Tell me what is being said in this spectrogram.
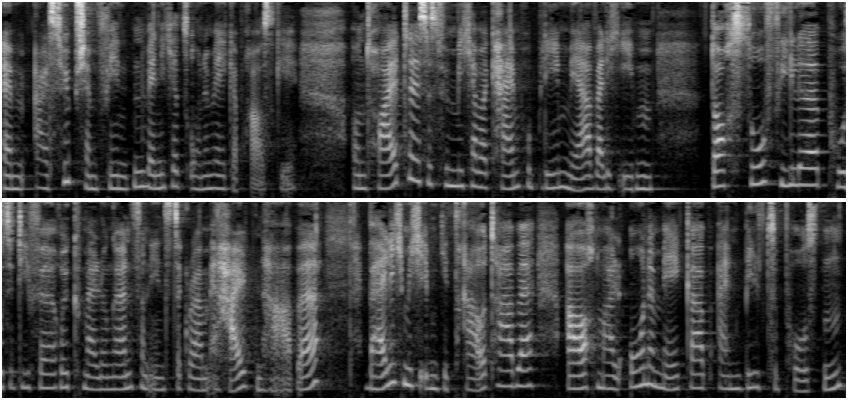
ähm, als hübsch empfinden, wenn ich jetzt ohne Make-up rausgehe. Und heute ist es für mich aber kein Problem mehr, weil ich eben doch so viele positive Rückmeldungen von Instagram erhalten habe, weil ich mich eben getraut habe, auch mal ohne Make-up ein Bild zu posten.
